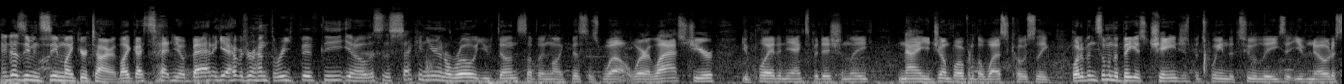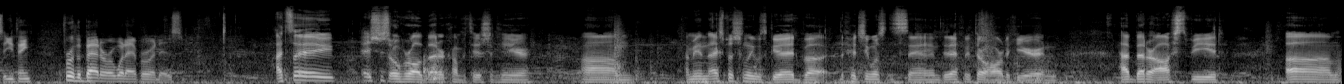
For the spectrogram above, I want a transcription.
It doesn't even seem like you're tired. Like I said, you know, batting average around 350. You know, this is the second year in a row you've done something like this as well. Where last year you played in the Expedition League, now you jump over to the West Coast League. What have been some of the biggest changes between the two leagues that you've noticed that you think for the better or whatever it is? I'd say it's just overall better competition here. Um, I mean, the Expedition League was good, but the pitching wasn't the same. They definitely throw harder here and have better off speed. Um,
